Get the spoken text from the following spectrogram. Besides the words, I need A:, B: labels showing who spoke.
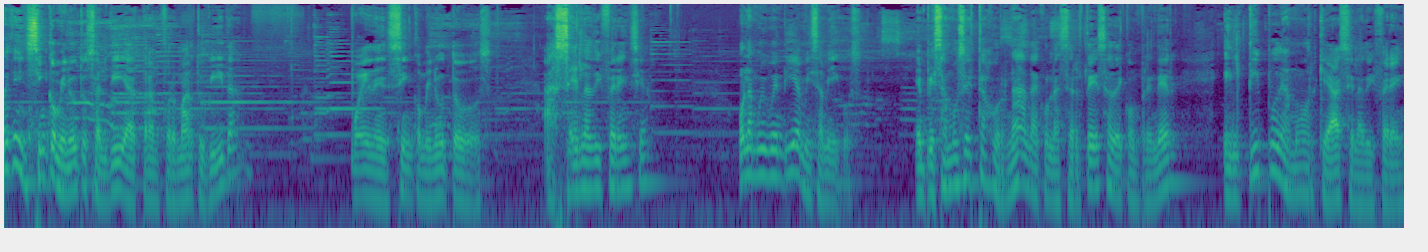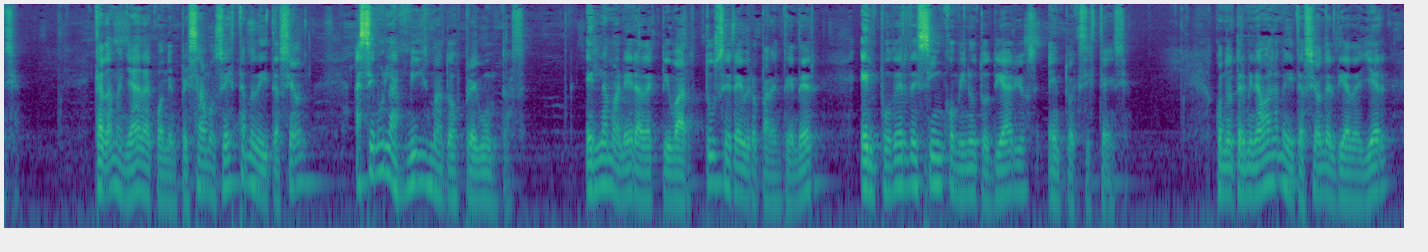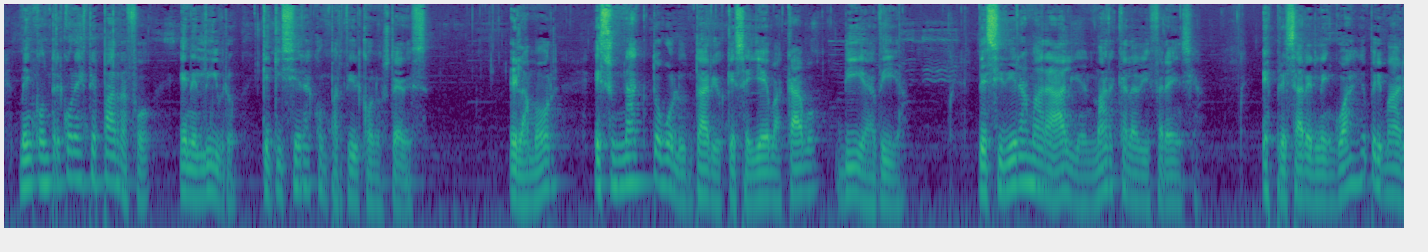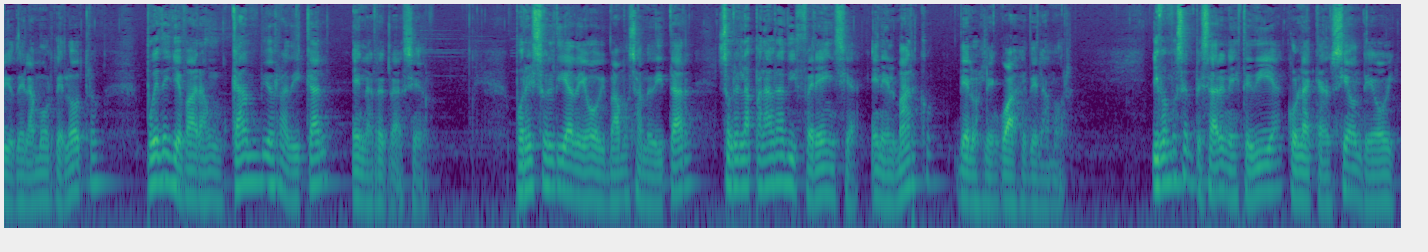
A: ¿Pueden cinco minutos al día transformar tu vida? ¿Pueden cinco minutos hacer la diferencia? Hola, muy buen día mis amigos. Empezamos esta jornada con la certeza de comprender el tipo de amor que hace la diferencia. Cada mañana cuando empezamos esta meditación, hacemos las mismas dos preguntas. Es la manera de activar tu cerebro para entender el poder de cinco minutos diarios en tu existencia. Cuando terminaba la meditación del día de ayer, me encontré con este párrafo en el libro que quisiera compartir con ustedes. El amor es un acto voluntario que se lleva a cabo día a día. Decidir amar a alguien marca la diferencia. Expresar el lenguaje primario del amor del otro puede llevar a un cambio radical en la relación. Por eso el día de hoy vamos a meditar sobre la palabra diferencia en el marco de los lenguajes del amor. Y vamos a empezar en este día con la canción de hoy,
